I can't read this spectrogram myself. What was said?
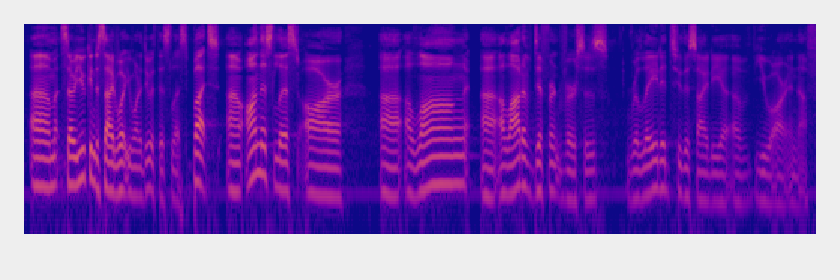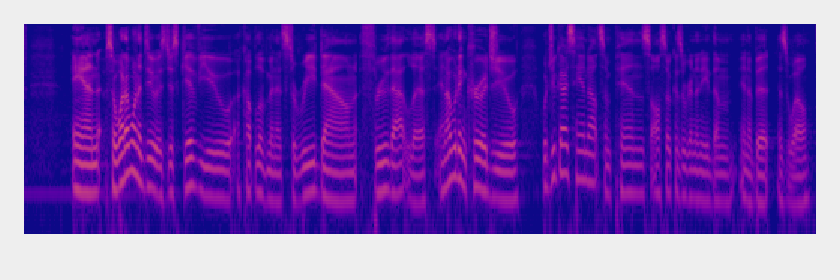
um, so you can decide what you want to do with this list. But uh, on this list are uh, a long, uh, a lot of different verses related to this idea of you are enough. And so, what I want to do is just give you a couple of minutes to read down through that list. And I would encourage you Would you guys hand out some pins also because we're going to need them in a bit as well?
